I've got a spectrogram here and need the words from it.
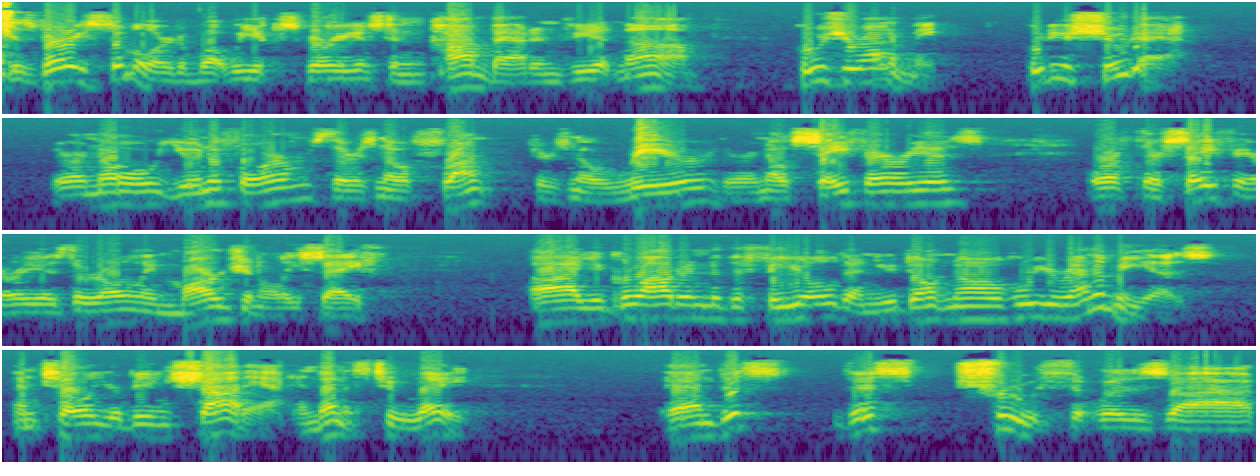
is very similar to what we experienced in combat in Vietnam. Who's your enemy? Who do you shoot at? There are no uniforms, there's no front, there's no rear, there are no safe areas, or if they're safe areas, they're only marginally safe uh, you go out into the field and you don't know who your enemy is until you're being shot at, and then it's too late. And this this truth that was uh,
